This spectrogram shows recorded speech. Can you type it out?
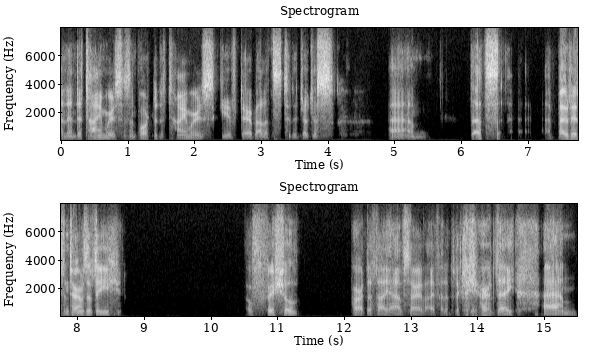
And then the timers, is important the timers give their ballots to the judges. Um, that's about it in terms of the official part that I have. Sorry, I've, I've had a particularly hard day. Um,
